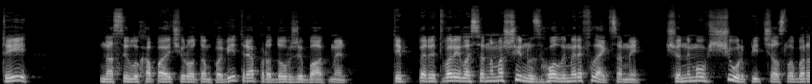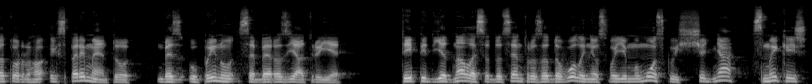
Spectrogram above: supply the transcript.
Ти, насилу хапаючи ротом повітря, продовжив Бакмен. Ти перетворилася на машину з голими рефлексами, що немов щур під час лабораторного експерименту, без упину себе роз'ятрює. Ти під'єдналася до центру задоволення у своєму мозку і щодня смикаєш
